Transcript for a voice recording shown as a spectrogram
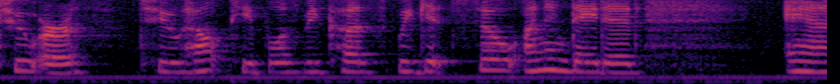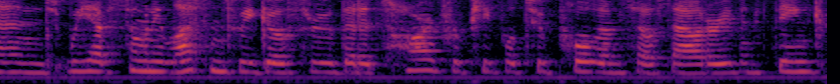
to earth to help people is because we get so inundated and we have so many lessons we go through that it's hard for people to pull themselves out or even think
